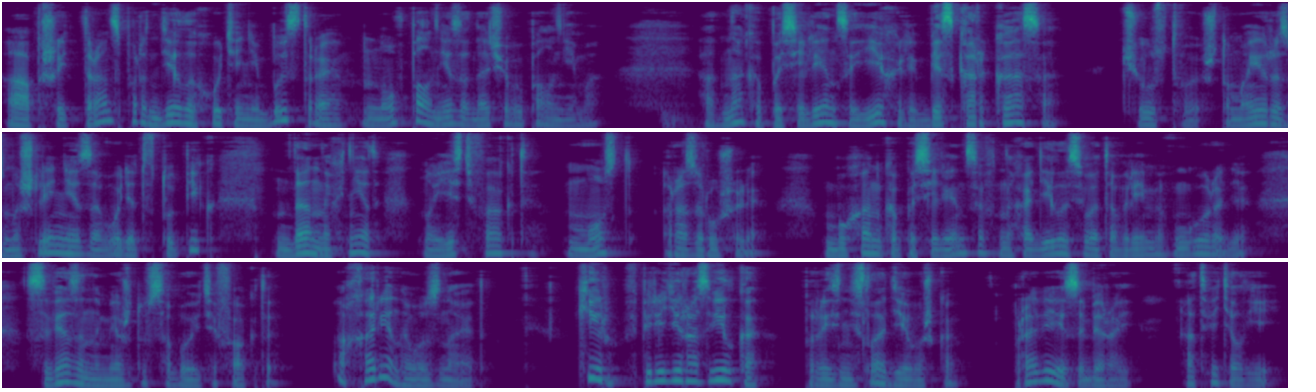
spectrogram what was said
А обшить транспорт – дело хоть и не быстрое, но вполне задача выполнима. Однако поселенцы ехали без каркаса. Чувствую, что мои размышления заводят в тупик. Данных нет, но есть факты. Мост разрушили. Буханка поселенцев находилась в это время в городе. Связаны между собой эти факты. А хрен его знает. «Кир, впереди развилка!» – произнесла девушка. «Правее забирай», – ответил ей.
